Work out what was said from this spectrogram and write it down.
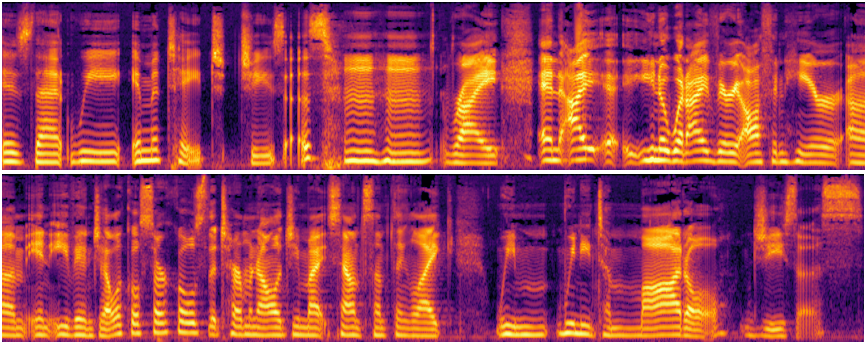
is that we imitate Jesus. Right. And I, you know, what I very often hear um, in evangelical circles, the terminology might sound something like we we need to model Jesus.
